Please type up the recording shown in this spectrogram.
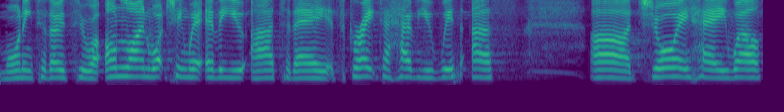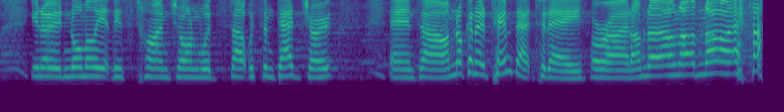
Morning to those who are online watching wherever you are today. It's great to have you with us. Ah, joy. Hey, well, you know, normally at this time, John would start with some dad jokes, and uh, I'm not going to attempt that today. All right, I'm not. I'm not. I'm not.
